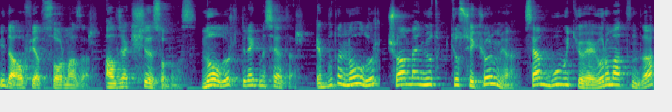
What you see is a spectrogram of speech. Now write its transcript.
bir daha o fiyatı sormazlar. Alacak kişi de sormaz. Ne olur? Direkt mesaj atar. E bu da ne olur? Şu an ben YouTube videosu çekiyorum ya. Sen bu videoya yorum attığında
